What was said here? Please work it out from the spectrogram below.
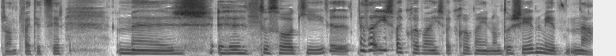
pronto, vai ter de ser. Mas estou uh, só aqui a pensar: isto vai correr bem, isto vai correr bem, não estou cheia de medo. Não,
